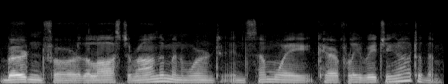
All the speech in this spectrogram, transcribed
burdened for the lost around them and weren't in some way carefully reaching out to them.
